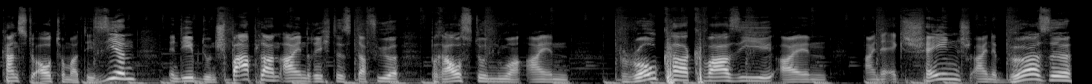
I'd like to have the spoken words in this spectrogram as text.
kannst du automatisieren, indem du einen Sparplan einrichtest. Dafür brauchst du nur einen Broker quasi, ein, eine Exchange, eine Börse.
